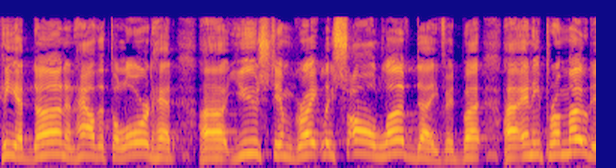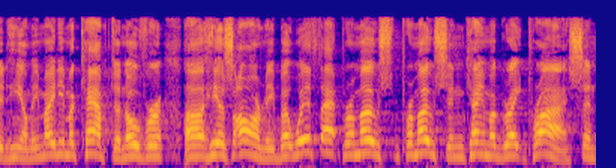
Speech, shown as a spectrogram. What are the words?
he had done and how that the Lord had uh, used him greatly. Saul loved David, but uh, and he promoted him. He made him a captain over his army. But with that promotion, promotion came a great price. And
